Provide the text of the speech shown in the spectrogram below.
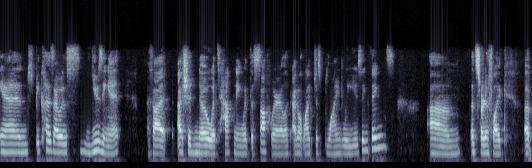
and because I was using it, I thought I should know what's happening with the software. Like I don't like just blindly using things. Um, that's sort of like a,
